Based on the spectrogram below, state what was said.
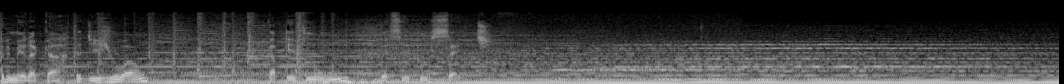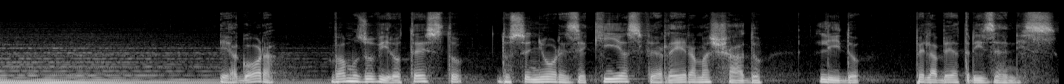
Primeira carta de João, capítulo 1, versículo 7. E agora vamos ouvir o texto do Senhor Ezequias Ferreira Machado, lido pela Beatriz Ennis.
